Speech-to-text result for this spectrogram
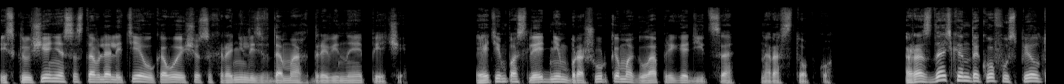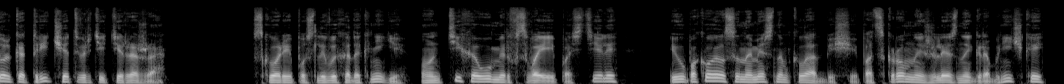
Исключения составляли те, у кого еще сохранились в домах дровяные печи. Этим последним брошюрка могла пригодиться на растопку. Раздать Кондаков успел только три четверти тиража. Вскоре после выхода книги он тихо умер в своей постели и упокоился на местном кладбище под скромной железной гробничкой,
